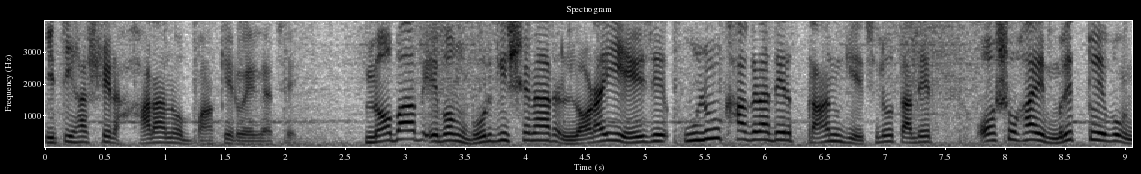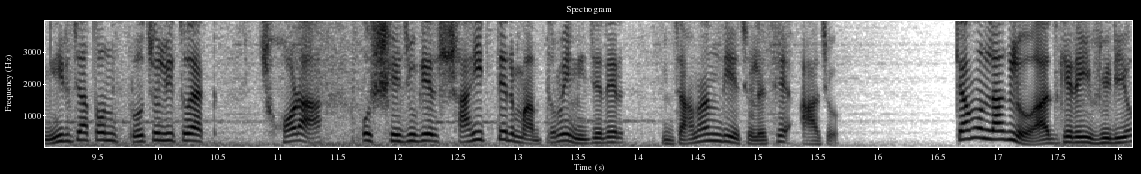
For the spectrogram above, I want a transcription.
ইতিহাসের হারানো বাঁকে রয়ে গেছে। নবাব এবং বর্গী সেনার লড়াইয়ে যে উলু খাগড়াদের প্রাণ গিয়েছিল, তাদের অসহায় মৃত্যু এবং নির্যাতন প্রচলিত এক ছড়া ও সে যুগের সাহিত্যের মাধ্যমে নিজেদের জানান দিয়ে চলেছে আজও। কেমন লাগল আজকের এই ভিডিও?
